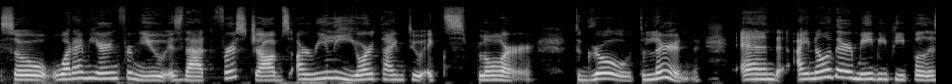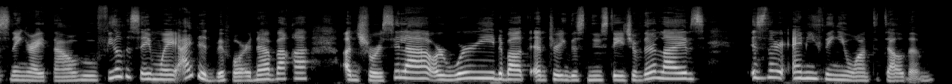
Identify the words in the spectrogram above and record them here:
So, what I'm hearing from you is that first jobs are really your time to explore, to grow, to learn. And I know there may be people listening right now who feel the same way I did before, na baka unsure sila or worried about entering this new stage of their lives. Is there anything you want to tell them?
